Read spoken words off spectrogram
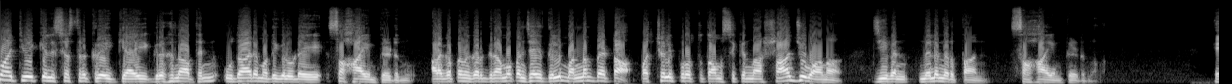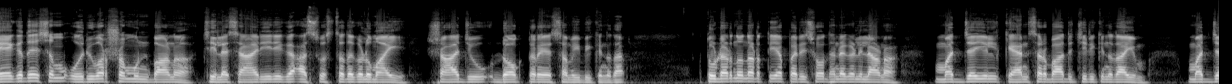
മാറ്റിവെക്കൽ ശസ്ത്രക്രിയയ്ക്കായി ഗൃഹനാഥൻ ഉദാരമതികളുടെ സഹായം തേടുന്നു. അളകപ്പനഗർ ഗ്രാമപഞ്ചായത്തിൽ മണ്ണംപേട്ട പച്ചളിപ്പുറത്ത് താമസിക്കുന്ന ഷാജുവാണ് ജീവൻ നിലനിർത്താൻ സഹായം തേടുന്നത്. ഏകദേശം ഒരു വർഷം മുൻപാണ് ചില ശാരീരിക അസ്വസ്ഥതകളുമായി ഷാജു ഡോക്ടറെ സമീപിക്കുന്നത്. തുടർന്ന് നടത്തിയ പരിശോധനകളിലാണ് മജ്ജയിൽ ക്യാൻസർ ബാധിച്ചിരിക്കുന്നതായും മജ്ജ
